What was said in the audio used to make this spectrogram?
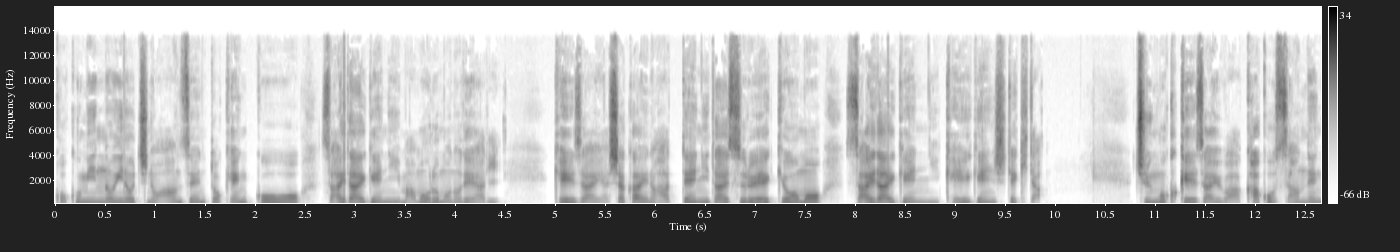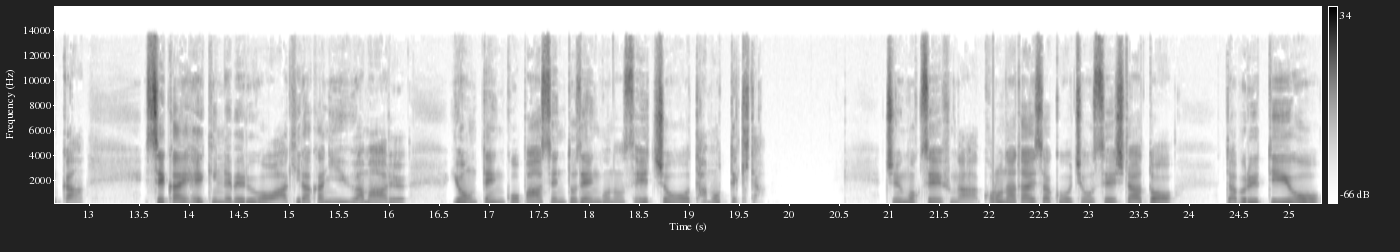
国民の命の安全と健康を最大限に守るものであり経済や社会の発展に対する影響も最大限に軽減してきた。中国経済は過去3年間世界平均レベルを明らかに上回る4.5%前後の成長を保ってきた。中国政府がコロナ対策を調整した後 WTO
